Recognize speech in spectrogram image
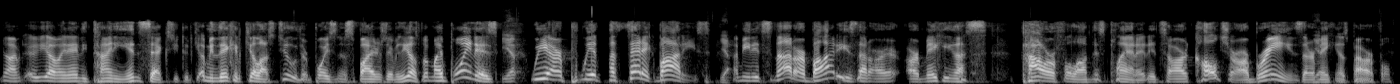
No, I'm, you know, I mean, any tiny insects you could. I mean, they could kill us too. They're poisonous spiders, everything else. But my point is, yep. we are we have pathetic bodies. Yep. I mean, it's not our bodies that are are making us powerful on this planet. It's our culture, our brains that are yep. making us powerful.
